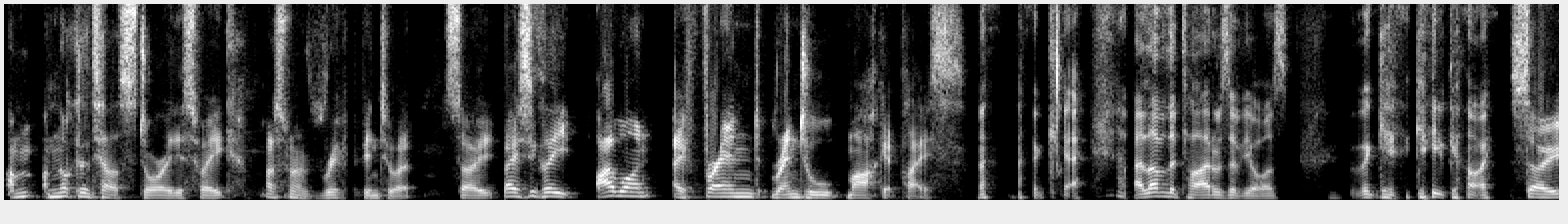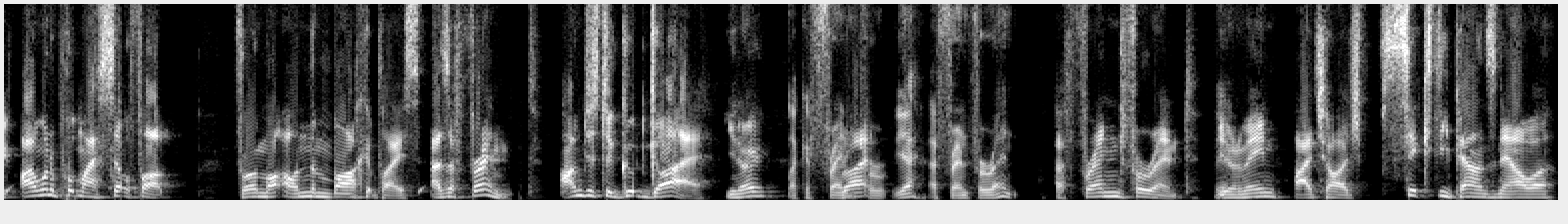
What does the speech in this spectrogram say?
I'm, I'm not going to tell a story this week. I just want to rip into it. So basically, I want a friend rental marketplace. okay. I love the titles of yours, but keep going. So I want to put myself up for my, on the marketplace as a friend. I'm just a good guy, you know? Like a friend right? for, yeah, a friend for rent a friend for rent. You yeah. know what I mean? I charge 60 pounds an hour.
